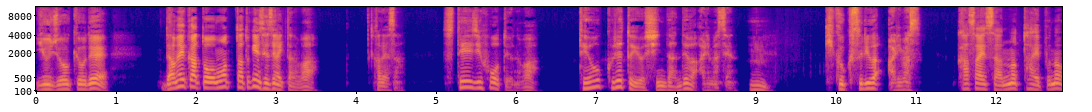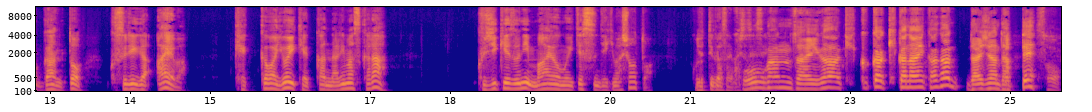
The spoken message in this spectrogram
いう状況でダメかと思った時に先生が言ったのは「金谷さんステージ4というのは手遅れという診断ではありません」うん効く薬はあります。笠井さんのタイプのがんと薬が合えば、結果は良い結果になりますから、くじけずに前を向いて進んでいきましょうと言ってくださいました。抗がん剤が効くか効かないかが大事なんだってそ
